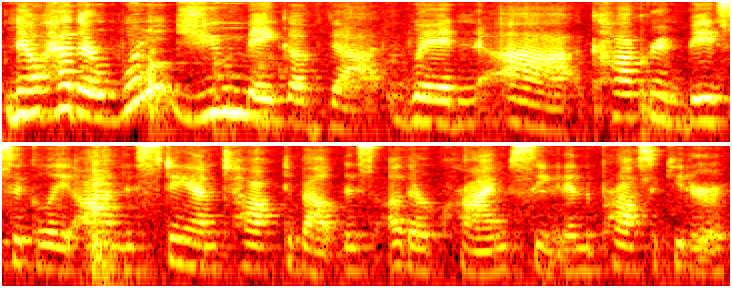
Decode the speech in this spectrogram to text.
Now, Heather, what did you make of that when uh, Cochran basically on the stand talked about this other crime scene and the prosecutor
